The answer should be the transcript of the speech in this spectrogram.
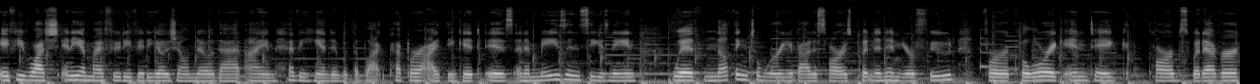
If you've watched any of my foodie videos, you'll know that I am heavy-handed with the black pepper. I think it is an amazing seasoning with nothing to worry about as far as putting it in your food for caloric intake carbs, whatever,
